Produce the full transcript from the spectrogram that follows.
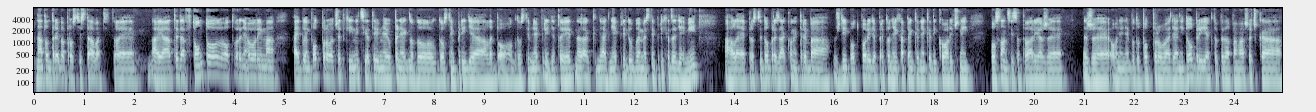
na tom treba proste stávať. To je, a ja teda v tomto otvorene hovorím a aj budem podporovať všetky iniciatívy, mne je úplne jedno, kto, kto s tým príde alebo kto s tým nepríde. To je jedno, ak, ak neprídu, budeme s tým prichádzať aj my, ale proste dobré zákony treba vždy podporiť a preto nechápem, keď niekedy koaliční poslanci sa tvária, že že oni nebudú podporovať ani dobrý, ak to povedal pán Vašečka,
